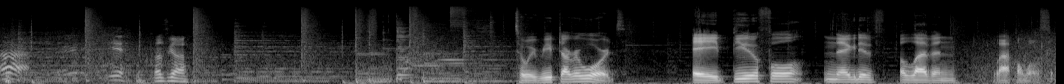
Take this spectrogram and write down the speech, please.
Ah. Yeah. Let's go. So we reaped our rewards. A beautiful negative 11 lap on Wilson.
